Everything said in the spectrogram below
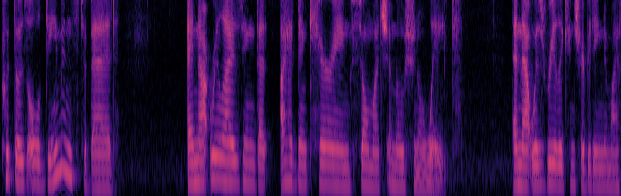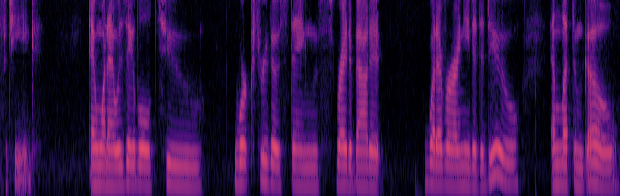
put those old demons to bed and not realizing that I had been carrying so much emotional weight. And that was really contributing to my fatigue. And when I was able to work through those things, write about it, whatever I needed to do, and let them go,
